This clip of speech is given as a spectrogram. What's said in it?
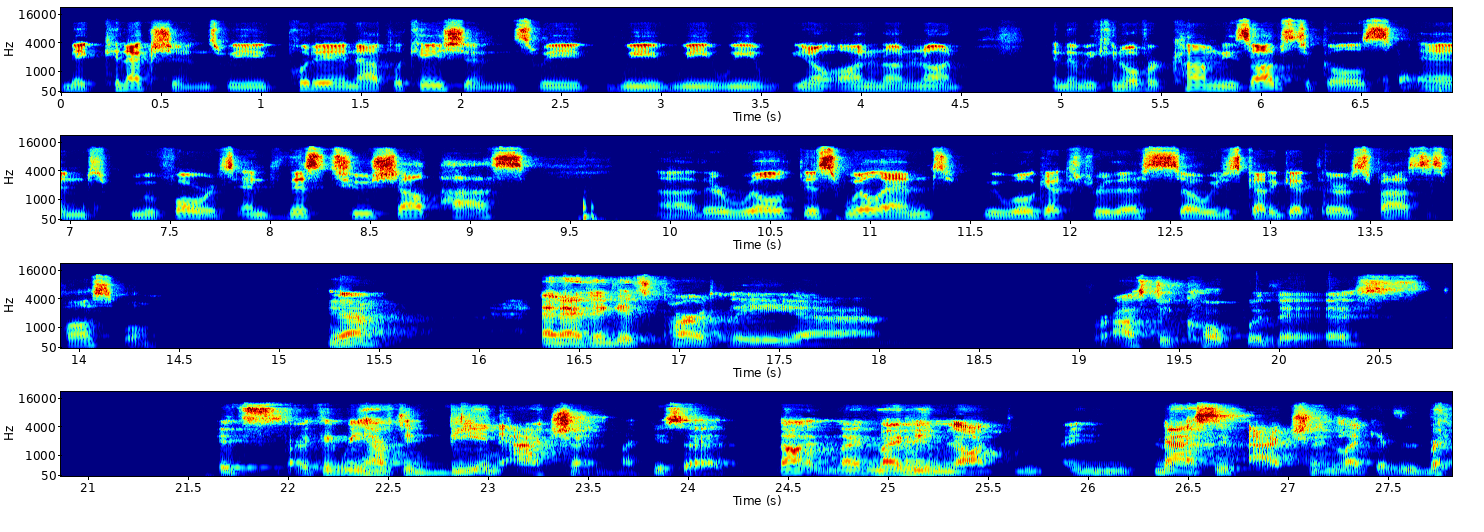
make connections. We put in applications. We we we we you know on and on and on, and then we can overcome these obstacles and move forwards. And this too shall pass. Uh, there will this will end. We will get through this. So we just got to get there as fast as possible. Yeah, and I think it's partly um, for us to cope with this it's i think we have to be in action like you said not maybe not in massive action like everybody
